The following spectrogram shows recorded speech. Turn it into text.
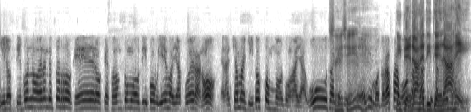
Y los tipos no eran de estos rockeros que son como tipo viejos allá afuera, no. Eran chamaquitos con, mo- con Hayabusa, Sí, que sí. tienen X, motoras famosas, Titeraje, titeraje.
